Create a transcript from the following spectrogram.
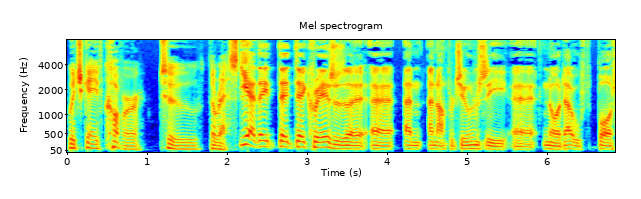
which gave cover to the rest? Yeah, they they, they created a, uh, an an opportunity, uh, no doubt. But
